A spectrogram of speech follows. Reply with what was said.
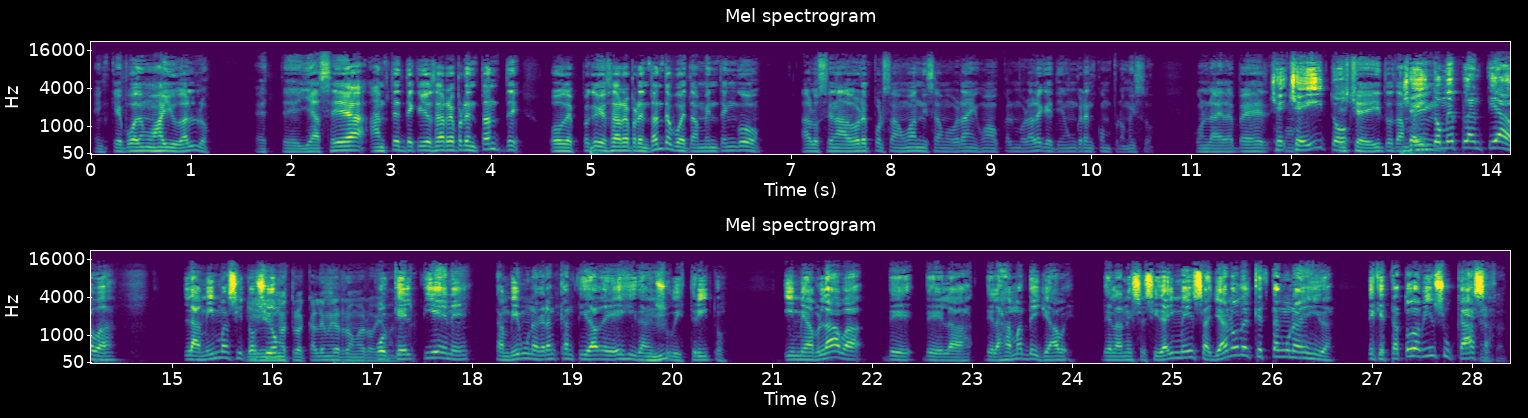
en qué podemos ayudarlos. Este, ya sea antes de que yo sea representante o después que yo sea representante, pues también tengo a los senadores por San Juan, Nisa Morán y Juan Oscar Morales, que tienen un gran compromiso con la EDPG. Che- Cheito, Y Cheito también. Cheito me planteaba la misma y situación nuestro alcalde Miguel Romero. porque él tiene también una gran cantidad de égidas en su distrito. Y me hablaba de, de, la, de las amas de llave, de la necesidad inmensa, ya no del que está en una égida, de que está todavía en su casa, Exacto,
